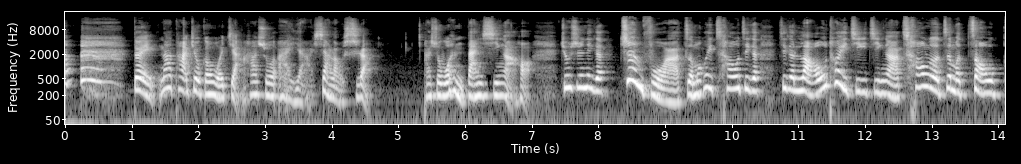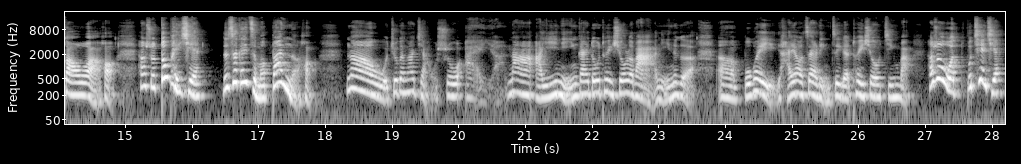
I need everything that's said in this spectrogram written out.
对，那她就跟我讲，她说：“哎呀，夏老师啊。”他说：“我很担心啊，哈，就是那个政府啊，怎么会超这个这个劳退基金啊，超了这么糟糕啊，哈。”他说：“都赔钱，那这该怎么办呢？哈。”那我就跟他讲，我说：“哎呀，那阿姨你应该都退休了吧？你那个呃，不会还要再领这个退休金吧？”他说：“我不欠钱，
